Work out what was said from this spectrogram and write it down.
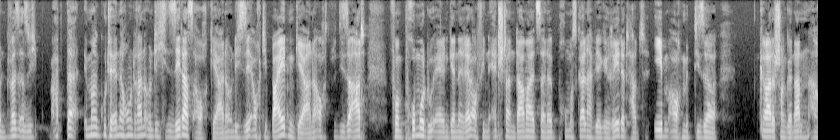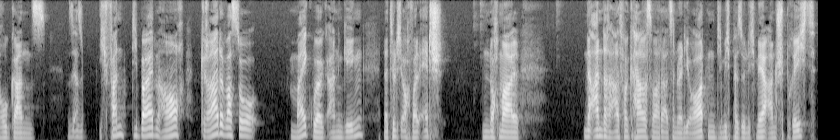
Und was, also ich habe da immer gute Erinnerungen dran und ich sehe das auch gerne und ich sehe auch die beiden gerne, auch diese Art von Promoduellen generell, auch wie ein Edge dann damals seine Promos gehalten hat, wie er geredet hat, eben auch mit dieser gerade schon genannten Arroganz. Also, also ich fand die beiden auch, gerade was so Micwork anging, natürlich auch, weil Edge nochmal eine andere Art von Charisma hatte als ein Randy Orton, die mich persönlich mehr anspricht,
